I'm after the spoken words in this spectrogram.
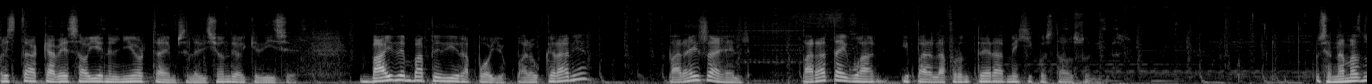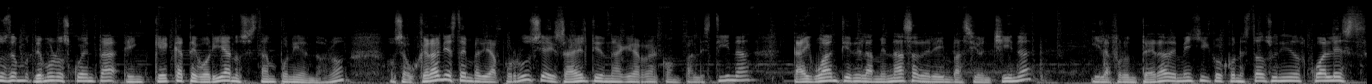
esta cabeza hoy en el New York Times, en la edición de hoy, que dice, Biden va a pedir apoyo para Ucrania, para Israel, para Taiwán y para la frontera México-Estados Unidos. O sea, nada más nos démonos cuenta en qué categoría nos están poniendo, ¿no? O sea, Ucrania está invadida por Rusia, Israel tiene una guerra con Palestina, Taiwán tiene la amenaza de la invasión china y la frontera de México con Estados Unidos, ¿cuál es?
